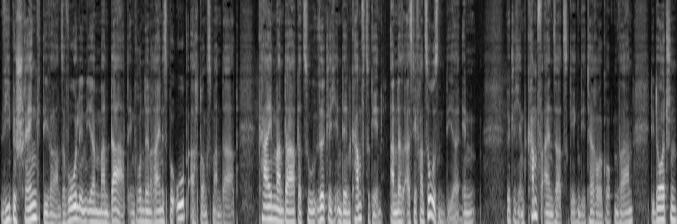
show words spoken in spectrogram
wie beschränkt die waren, sowohl in ihrem Mandat, im Grunde ein reines Beobachtungsmandat, kein Mandat dazu, wirklich in den Kampf zu gehen, anders als die Franzosen, die ja im wirklich im Kampfeinsatz gegen die Terrorgruppen waren. Die Deutschen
